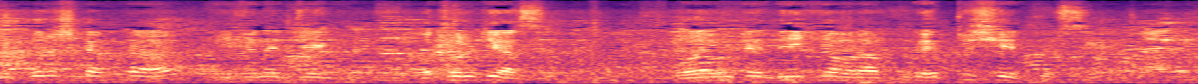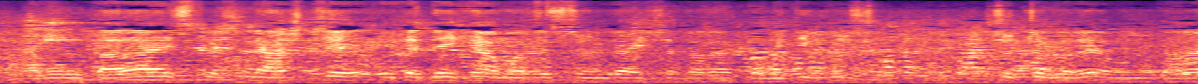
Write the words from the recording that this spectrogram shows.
এই পুরস্কারটা এখানে যে অথরিটি আছে ওরা ওইটা দেখে ওরা পুরো অ্যাপ্রিসিয়েট করছে। এবং তারা স্পেশালি আসছে এটা দেখে আমার রেস্টুরেন্টে এসে তারা একটা মিটিং করছে ছোট্ট করে এবং তারা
